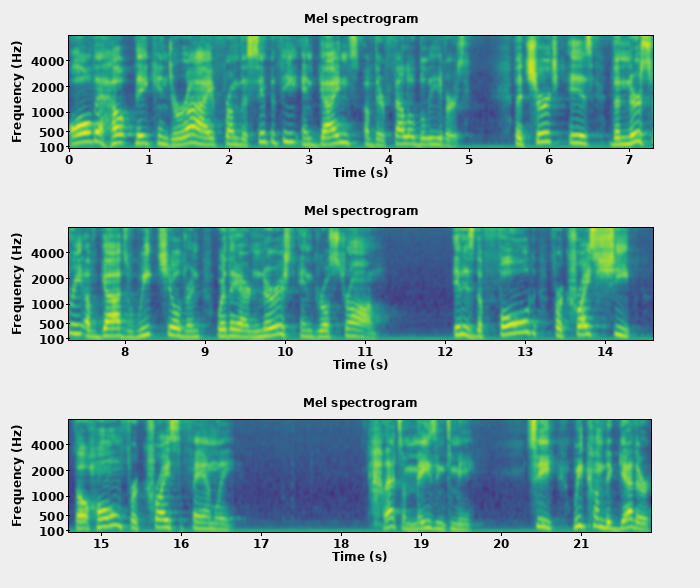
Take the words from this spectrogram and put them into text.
all the help they can derive from the sympathy and guidance of their fellow believers. The church is the nursery of God's weak children where they are nourished and grow strong. It is the fold for Christ's sheep The home for Christ's family. That's amazing to me. See, we come together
